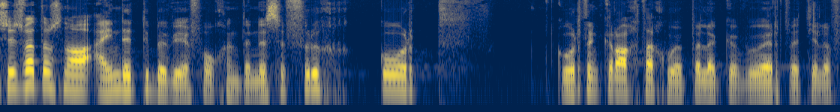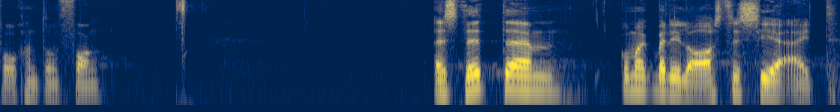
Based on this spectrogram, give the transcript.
soos wat ons na einde toe beweeg volgende en dis 'n vroeg kort kort en kragtig hopelike woord wat julle volgende ontvang. Is dit ehm um, kom ek by die laaste see uit.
